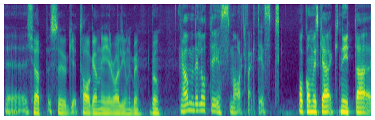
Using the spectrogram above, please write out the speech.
eh, köpsugtagen i Royal Unibrew. Ja, men det låter ju smart faktiskt. Och om vi ska knyta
